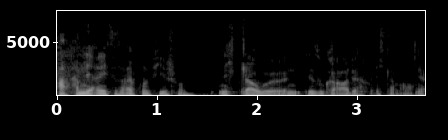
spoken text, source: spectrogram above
Ha, haben die eigentlich das iPhone 4 schon? Ich glaube, so gerade. Ich glaube auch. Ja.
